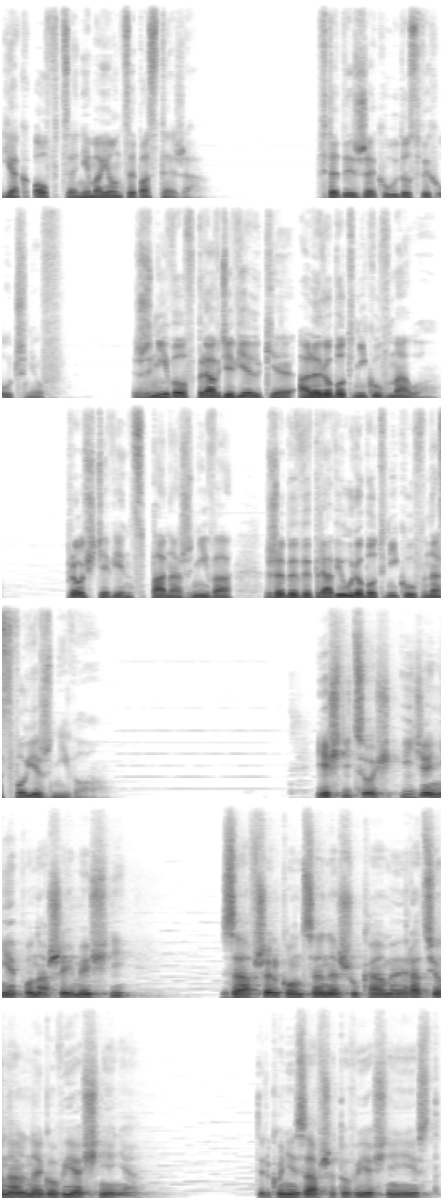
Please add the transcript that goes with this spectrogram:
jak owce nie mające pasterza. Wtedy rzekł do swych uczniów: Żniwo wprawdzie wielkie, ale robotników mało. Proście więc pana żniwa, żeby wyprawił robotników na swoje żniwo. Jeśli coś idzie nie po naszej myśli, za wszelką cenę szukamy racjonalnego wyjaśnienia. Tylko nie zawsze to wyjaśnienie jest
